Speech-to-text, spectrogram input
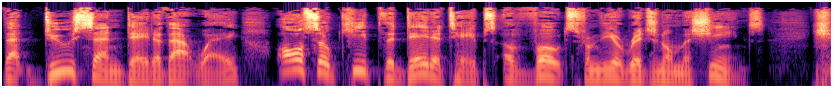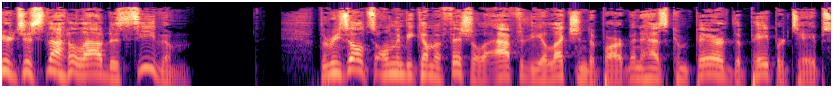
that do send data that way also keep the data tapes of votes from the original machines. You're just not allowed to see them. The results only become official after the election department has compared the paper tapes,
